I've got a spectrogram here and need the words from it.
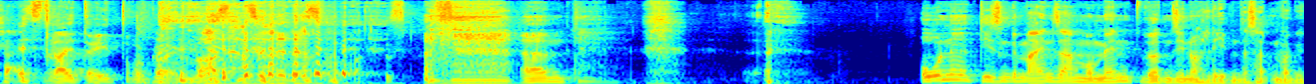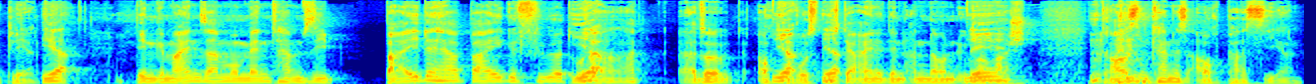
scheiß 3D-Drucker im wahrsten Sinne des Wortes. ähm, ohne diesen gemeinsamen Moment würden sie noch leben. Das hatten wir geklärt. Ja. Den gemeinsamen Moment haben sie beide herbeigeführt oder Ja. hat, also auch Ja, bewusst, ja. nicht der eine den anderen Nee. überrascht. Draußen kann es auch passieren.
